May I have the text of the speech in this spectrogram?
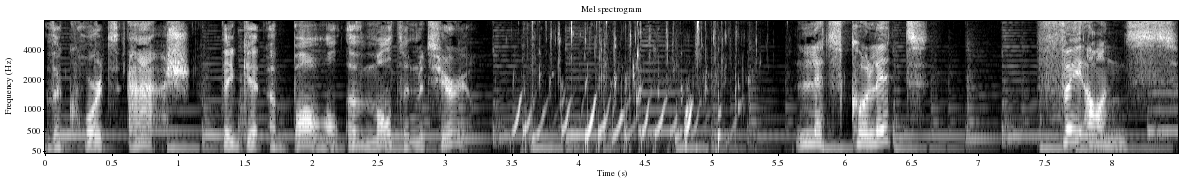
the quartz ash, they'd get a ball of molten material. Let's call it faience.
